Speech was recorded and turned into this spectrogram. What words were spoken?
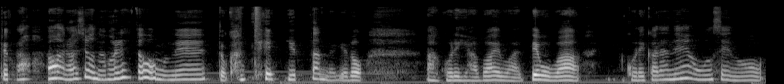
だから、あ、あラジオ流れてたかもね、とかって言ったんだけど、あ、これやばいわ。でもは、これからね、音声の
